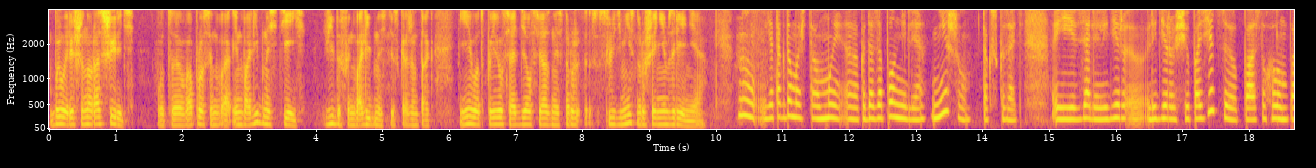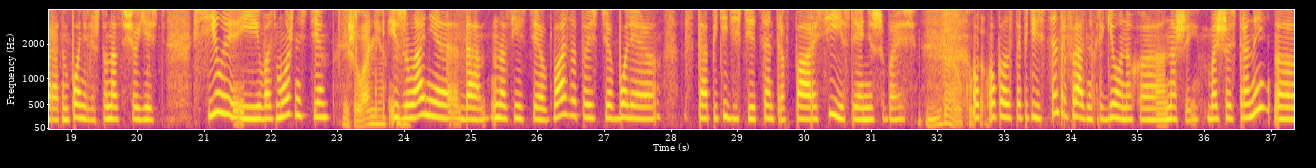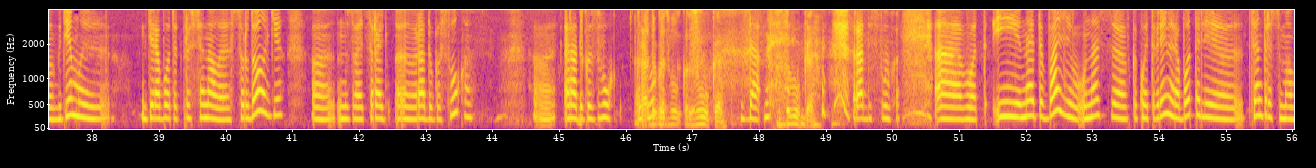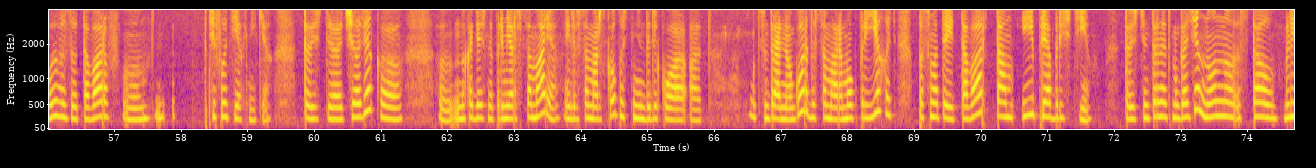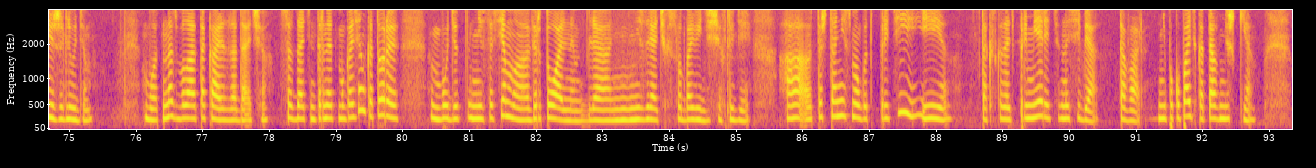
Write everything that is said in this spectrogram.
было решено расширить вот э, вопрос инвалидностей видов инвалидности, скажем так. И вот появился отдел, связанный с, с людьми с нарушением зрения. Ну, я так думаю, что мы, э, когда заполнили нишу, так сказать, и взяли лидир, э, лидирующую позицию по слуховым аппаратам, поняли, что у нас еще есть силы и возможности. И желание. И желание, да. У нас есть база, то есть более 150 центров по России, если я не ошибаюсь. Да, около того. Около 150 центров в разных регионах э, нашей большой страны, где мы где работают профессионалы-сурдологи, э, называется э, «Радуга слуха», э, «Радуга звук», Радуга звука. Звука. Да. Звука. Радость слуха. А, вот. И на этой базе у нас в какое-то время работали центры самовывоза товаров тифлотехники. То есть человек находясь, например, в Самаре или в Самарской области, недалеко от центрального города Самары, мог приехать, посмотреть товар там и приобрести. То есть интернет-магазин, он стал ближе людям. Вот. У нас была такая задача — создать интернет-магазин, который будет не совсем а, виртуальным для незрячих, слабовидящих людей, а то, что они смогут прийти и, так сказать, примерить на себя товар, не покупать кота в мешке.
